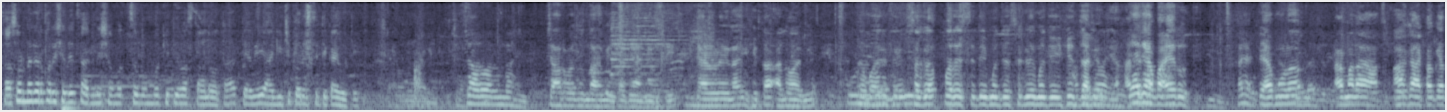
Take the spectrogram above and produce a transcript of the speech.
सासवड नगर परिषदेचा अग्निशमकचा बंब किती वाजता आला होता? त्यावेळी आगीची परिस्थिती काय होती? चार वाजून दहा चार वाजून दहा मिनिटांनी आली होती. त्यावेळेला इथं आलो आम्ही. तर सगळं परिस्थिती म्हणजे सगळी म्हणजे हीच झाली होती. हाताच्या बाहेर होती. त्यामुळं आम्हाला आग आटोक्यात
